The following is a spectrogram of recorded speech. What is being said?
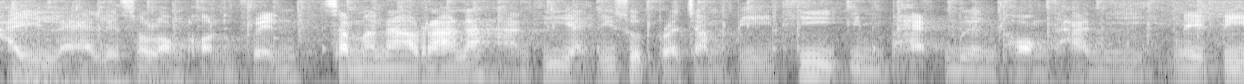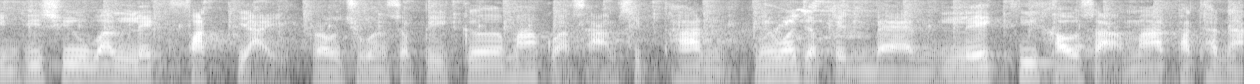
Thailand Restaurant Conference สัมมนาร้านอาหารที่ใหญ่ที่สุดประจำปีที่ Impact เมืองทองธานี ในธีมที่ชื่อว่าเล็กฟัดใหญ่ เราชวนสปีกเกอร์มากกว่า 30 ท่าน ไม่ว่าจะเป็นแบรนด์เล็กที่เขาสามารถพัฒนา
